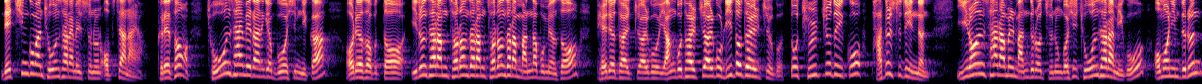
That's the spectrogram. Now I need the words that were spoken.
내 친구만 좋은 사람일 수는 없잖아요. 그래서 좋은 삶이라는 게 무엇입니까? 어려서부터 이런 사람 저런 사람 저런 사람 만나보면서 배려도 할 줄 알고 양보도 할 줄 알고 리더도 할 줄 알고 또줄 수도 있고 받을 수도 있는 이런 사람을 만들어 주는 것이 좋은 사람이고 어머님들은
